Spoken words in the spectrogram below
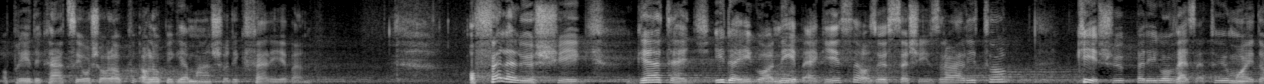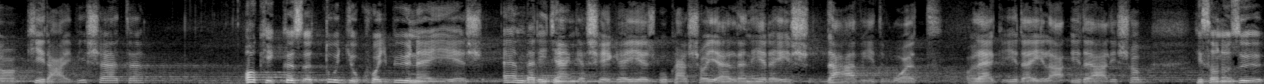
a prédikációs alap, alapige második felében. A felelősséget egy ideig a nép egésze, az összes izraelita, később pedig a vezető, majd a király viselte, akik között tudjuk, hogy bűnei és emberi gyengeségei és bukásai ellenére is Dávid volt a legideálisabb, hiszen az ő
